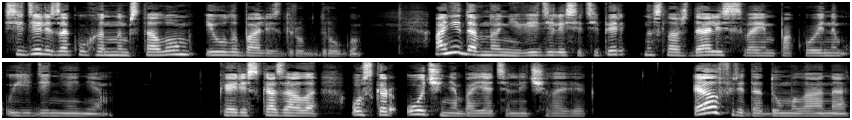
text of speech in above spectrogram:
сидели за кухонным столом и улыбались друг другу. Они давно не виделись и теперь наслаждались своим покойным уединением. Кэрри сказала, «Оскар очень обаятельный человек». Элфрида, думала она,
